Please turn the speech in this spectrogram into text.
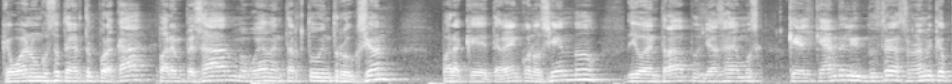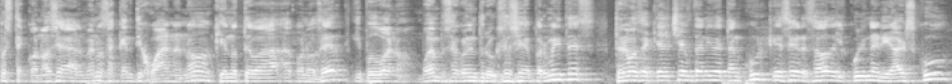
Qué bueno, un gusto tenerte por acá. Para empezar, me voy a aventar tu introducción para que te vayan conociendo. Digo, de entrada, pues ya sabemos que el que anda en la industria gastronómica, pues te conoce al menos acá en Tijuana, ¿no? ¿Quién no te va a conocer? Y pues bueno, voy a empezar con la introducción si me permites. Tenemos aquí al chef Dani Betancourt, que es egresado del Culinary Art School.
